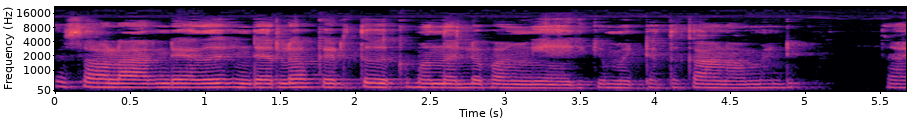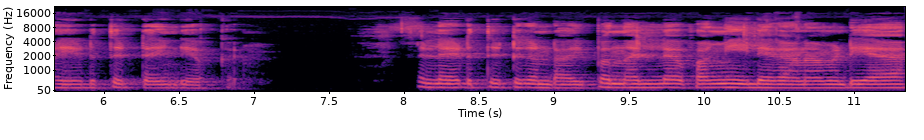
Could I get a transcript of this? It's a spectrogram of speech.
സോളാറിന്റെ അത് ഇന്റർലോക്ക് എടുത്ത് വെക്കുമ്പോൾ നല്ല ഭംഗിയായിരിക്കും മുറ്റത്ത് കാണാൻ വേണ്ടി. ആ എടുത്തിട്ടതിന്റെയൊക്കെ. എല്ലാം എടുത്തിട്ട് കണ്ടോ? ഇപ്പം നല്ല ഭംഗിയില്ലേ കാണാൻ വേണ്ടി. ആ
